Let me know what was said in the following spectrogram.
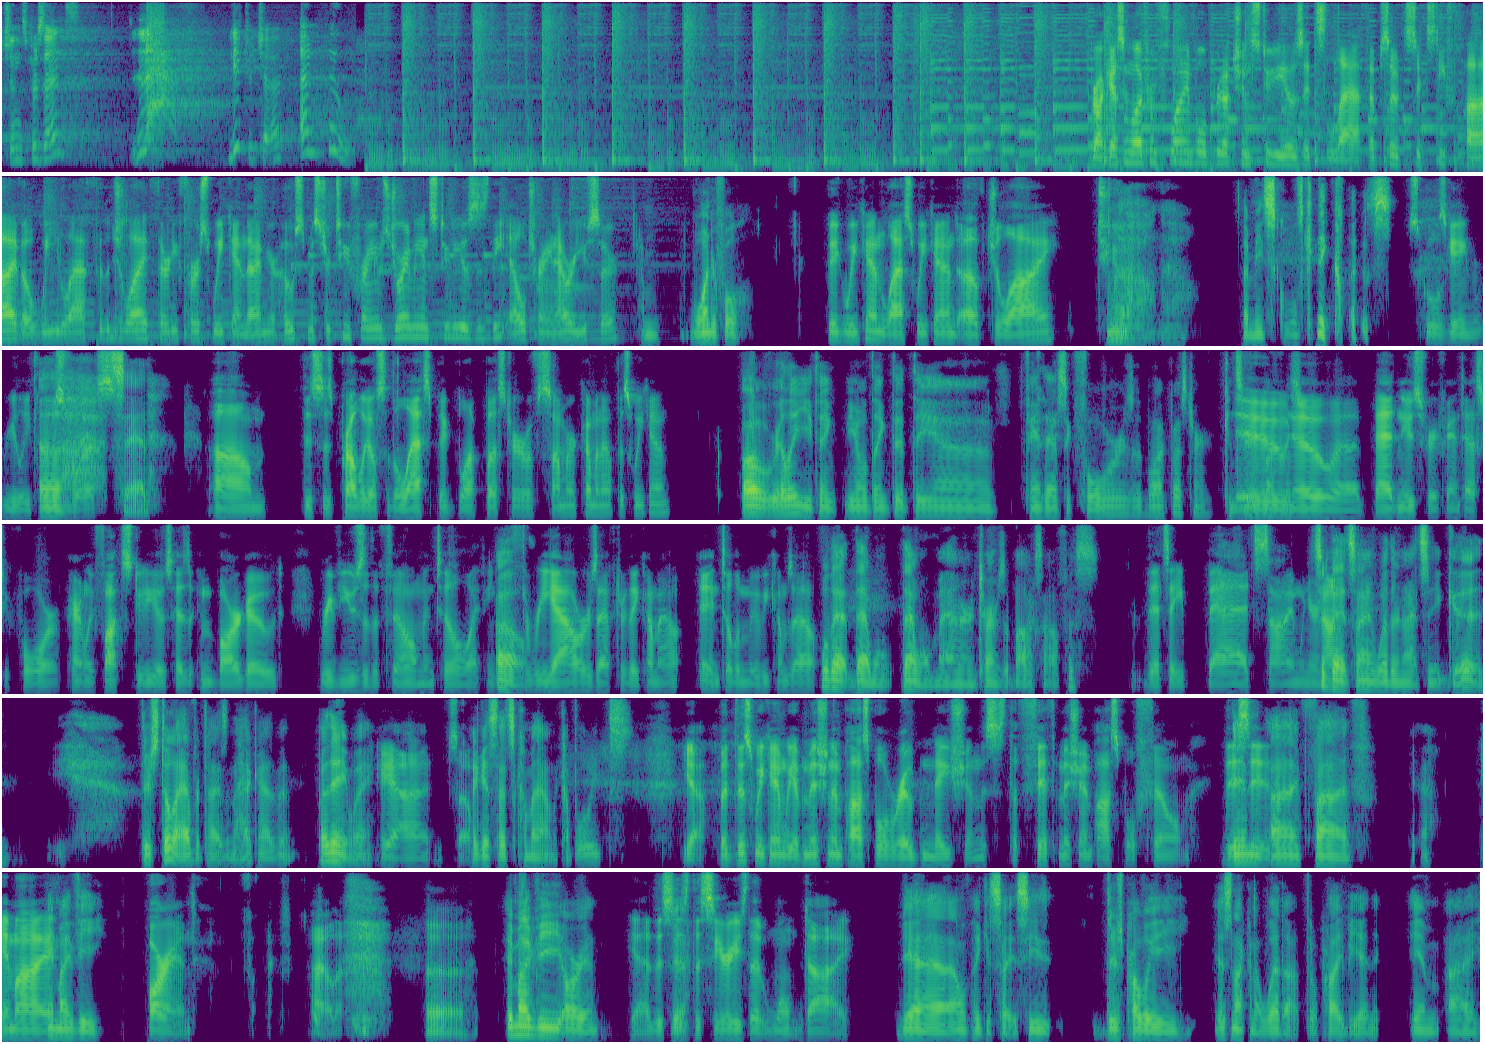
Productions presents Laugh! Literature and Film. Broadcasting live from Flying Bull Production Studios, it's Laugh, episode 65, a wee laugh for the July 31st weekend. I'm your host, Mr. Two Frames. Joining me in studios is the L Train. How are you, sir? I'm wonderful. Big weekend, last weekend of July. Two Oh no, that means school's getting close. schools getting really close Ugh, for us. Sad. Um, this is probably also the last big blockbuster of summer coming out this weekend. Oh really? You think you don't think that the uh, Fantastic Four is a blockbuster? Considered No, blockbuster? no, uh, bad news for Fantastic Four. Apparently, Fox Studios has embargoed reviews of the film until I think Oh. three hours after they come out, until the movie comes out. Well, that that won't that won't matter in terms of box office. That's a bad sign when you're It's not. a bad sign whether or not it's any good. Yeah, They're still advertising the heck out of it. But anyway, yeah. So I guess that's coming out in a couple of weeks. yeah, but this weekend we have Mission Impossible: Rogue Nation. This is the fifth Mission Impossible film. This is I five. Yeah. MIV, R N. I don't know. uh, M I V R N. Yeah, this Yeah. is the series that won't die. Yeah, I don't think it's like see. There's probably it's not going to let up. There'll probably be an M I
